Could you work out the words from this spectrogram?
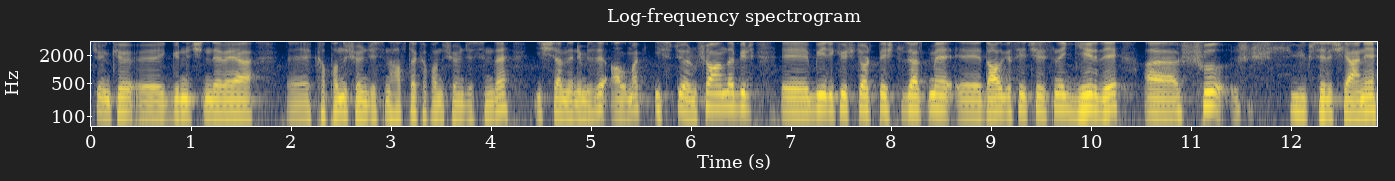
Çünkü e, gün içinde veya e, kapanış öncesinde, hafta kapanış öncesinde işlemlerimizi almak istiyorum. Şu anda bir e, 1 2 3 4 5 düzeltme e, dalgası içerisine girdi. E, şu, şu yükseliş yani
